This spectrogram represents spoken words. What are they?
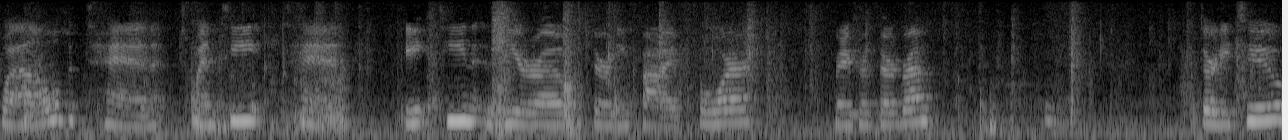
12, 10, 20, 10, 18, 0, 35, 4. Ready for third row? 32,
